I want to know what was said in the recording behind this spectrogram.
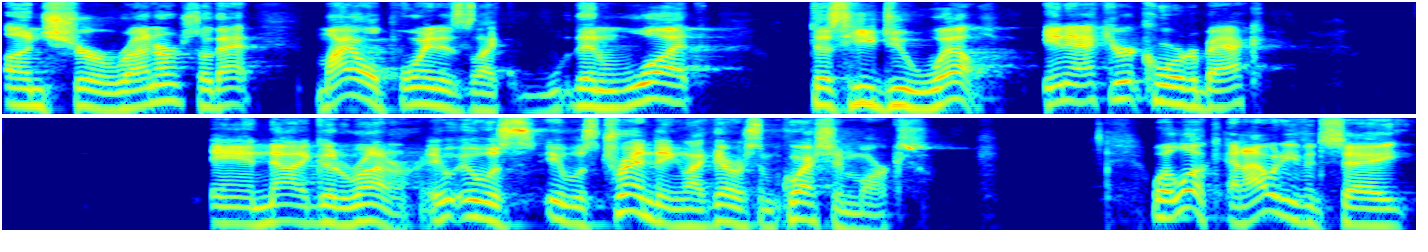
unsure runner. So that my whole point is like, then what does he do well? Inaccurate quarterback and not a good runner. It, it was it was trending like there were some question marks. Well, look, and I would even say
